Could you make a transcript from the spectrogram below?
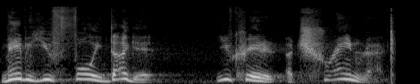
maybe you fully dug it, you've created a train wreck.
